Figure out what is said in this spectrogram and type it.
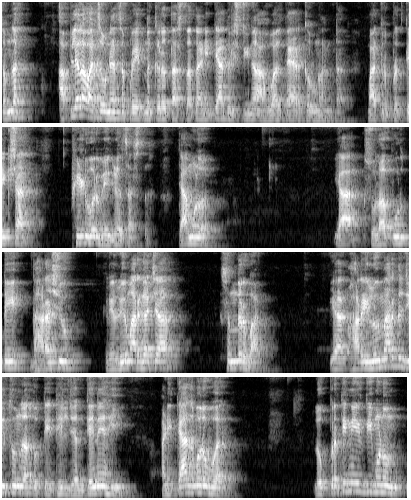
समजा आपल्याला वाचवण्याचा प्रयत्न करत असतात आणि त्या दृष्टीनं अहवाल तयार करून आणतात. मात्र प्रत्यक्षात फील्डवर वेगळंच असतं. त्यामुळं या सोलापूर ते धाराशिव रेल्वे मार्गाच्या संदर्भात या हा रेल्वे मार्ग जिथून जातो तेथील जनतेनेही आणि त्याचबरोबर लोकप्रतिनिधी म्हणून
